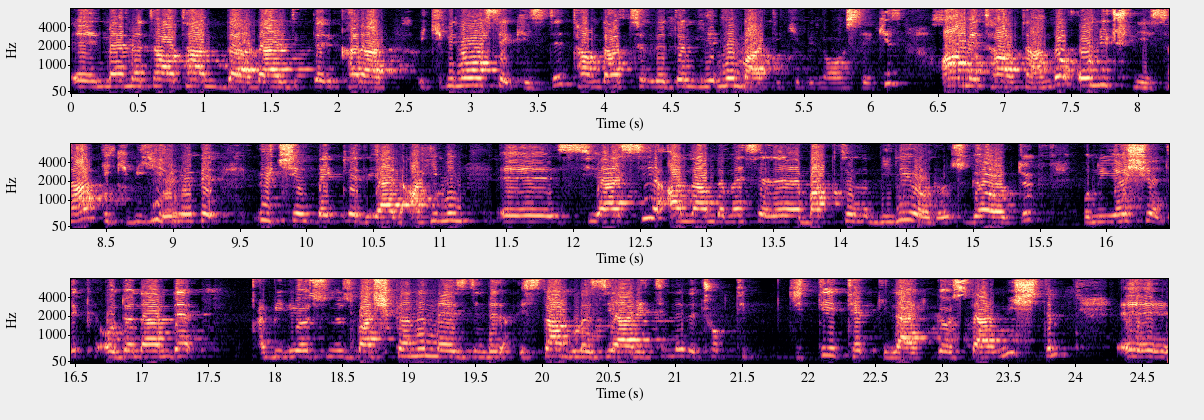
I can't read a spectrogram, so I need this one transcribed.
E, Mehmet Altan'da verdikleri karar 2018'di. Tam da hatırladığım 20 Mart 2018. Ahmet Altan'da 13 Nisan 2021. 3 yıl bekledi. Yani ahimin e, siyasi anlamda meselelere baktığını biliyoruz, gördük. Bunu yaşadık. O dönemde biliyorsunuz başkanın nezdinde İstanbul'a ziyaretinde de çok tip, ciddi tepkiler göstermiştim. Ee,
